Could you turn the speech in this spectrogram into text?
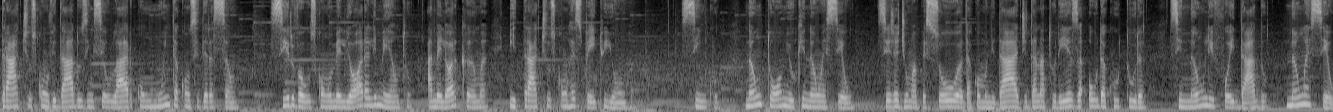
Trate os convidados em seu lar com muita consideração Sirva-os com o melhor alimento, a melhor cama e trate-os com respeito e honra. 5. Não tome o que não é seu, seja de uma pessoa, da comunidade, da natureza ou da cultura. Se não lhe foi dado, não é seu.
